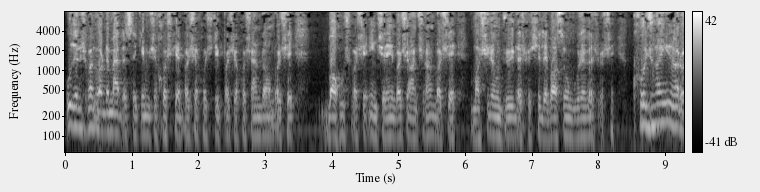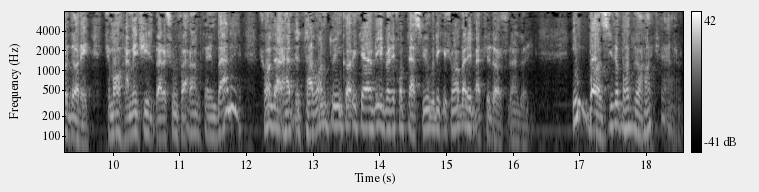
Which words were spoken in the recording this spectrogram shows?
او دلش می‌خواد وارد مدرسه که میشه خوشگل باشه خوشتیپ باشه خوشندام باشه باهوش باشه این چنین باشه آنچنان باشه ماشین اونجوری داشته باشه لباس اونگونه داشته باشه. کجا اینا رو داره که ما همه چیز براشون فراهم کردیم؟ بله شما در حد توان تو این کار کردید ولی خب تصمیم بوده که شما برای بچه دار شدن دارید. این بازی رو باید رها کرد.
